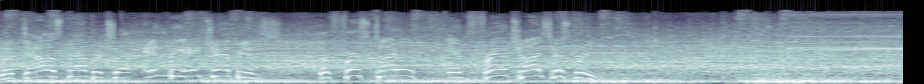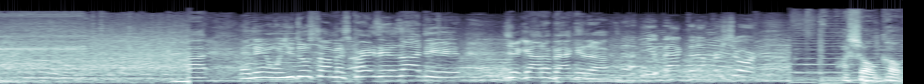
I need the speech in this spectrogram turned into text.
The Dallas Mavericks are NBA champions. The first title in franchise history. And then when you do something as crazy as I did, you gotta back it up. you backed it up for sure. I showed coach,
